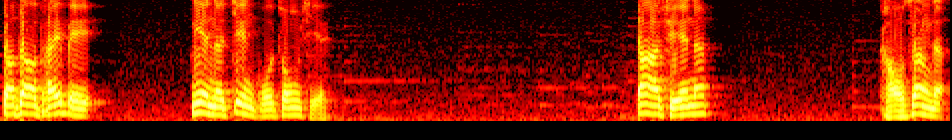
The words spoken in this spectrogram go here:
到到台北念了建国中学，大学呢考上了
